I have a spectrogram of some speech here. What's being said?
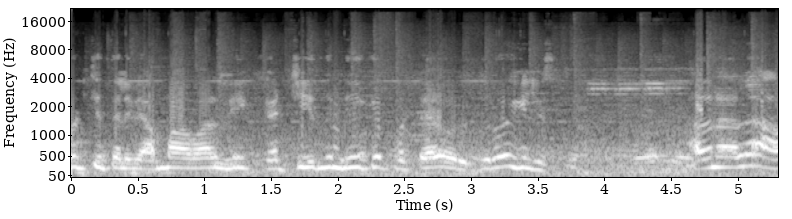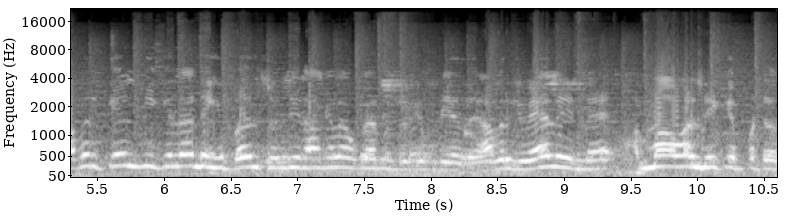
புரட்சி தலைவி அம்மாவால் நீ கட்சியிருந்து நீக்கப்பட்ட ஒரு துரோகி லிஸ்ட் அதனால அவர் கேள்விக்கெல்லாம் நீங்க பதில் சொல்லி நாங்களாம் உட்கார்ந்துட்டு இருக்க முடியாது. அவருக்கு வேலை இல்லை. அம்மாவால் நீக்கப்பட்ட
